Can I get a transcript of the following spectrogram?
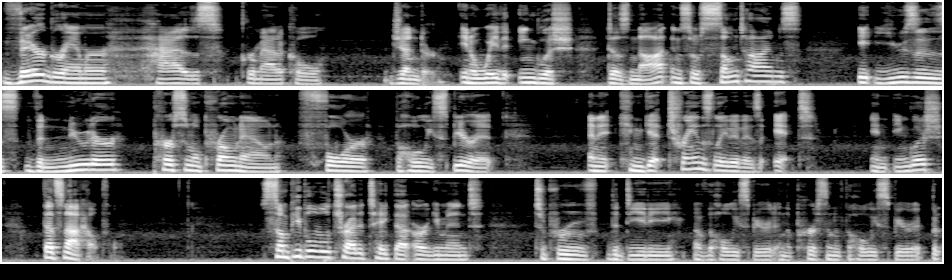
their grammar has grammatical gender in a way that English does not. And so sometimes it uses the neuter personal pronoun for the Holy Spirit and it can get translated as it in English. That's not helpful. Some people will try to take that argument to prove the deity of the Holy Spirit and the person of the Holy Spirit, but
